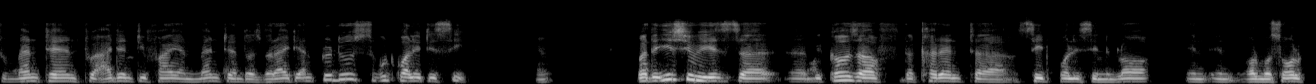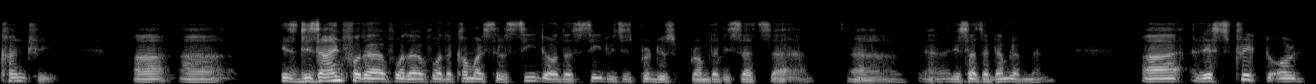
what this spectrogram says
to maintain, to identify and maintain those variety and produce good quality seed. But the issue is uh, uh, because of the current uh, seed policy in law in, in almost all country, uh, uh, is designed for the for the for the commercial seed or the seed which is produced from the research uh, research and development, restrict or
